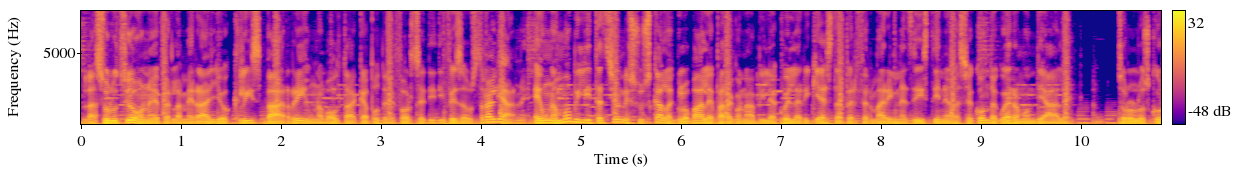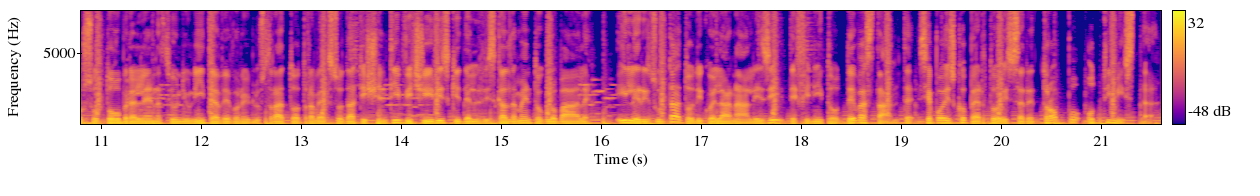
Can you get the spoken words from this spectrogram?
La soluzione per l'ammiraglio Cleese Barry, una volta a capo delle forze di difesa australiane, è una mobilitazione su scala globale paragonabile a quella richiesta per fermare i nazisti nella Seconda Guerra Mondiale, Solo lo scorso ottobre le Nazioni Unite avevano illustrato attraverso dati scientifici i rischi del riscaldamento globale. Il risultato di quella analisi, definito devastante, si è poi scoperto essere troppo ottimista.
